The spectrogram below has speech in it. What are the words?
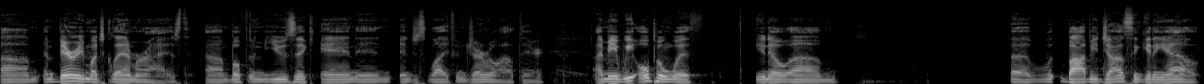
um, and very much glamorized, um, both in music and in in just life in general out there. I mean, we open with, you know, um, uh, Bobby Johnson getting out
